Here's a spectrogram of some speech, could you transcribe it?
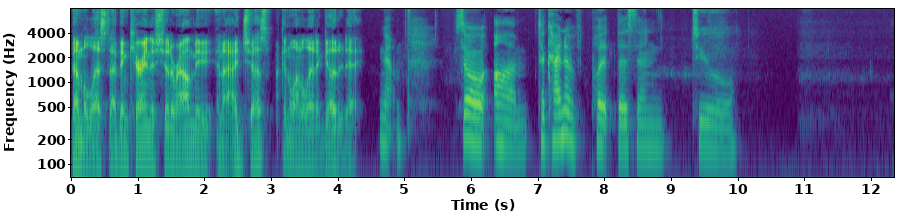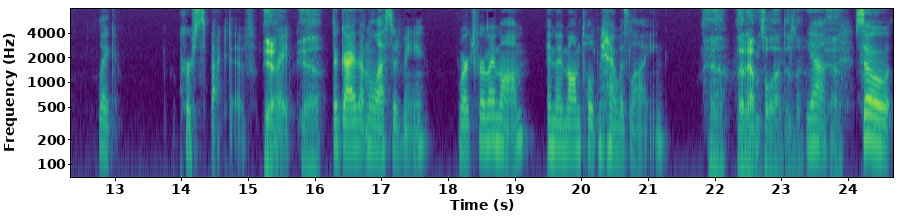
been molested. I've been carrying this shit around me and I I just fucking want to let it go today. Yeah. So, um, to kind of put this into like perspective, Yeah. right? Yeah. The guy that molested me worked for my mom, and my mom told me I was lying. Yeah, that happens a lot, doesn't it? Yeah. Yeah. So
